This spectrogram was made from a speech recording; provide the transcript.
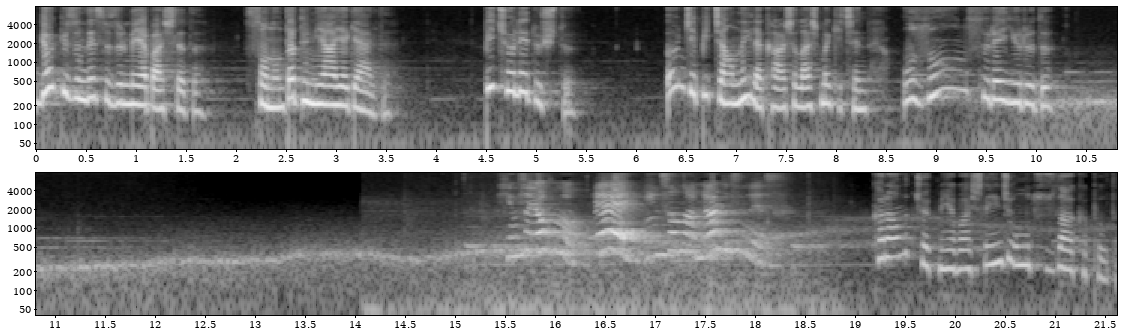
gökyüzünde süzülmeye başladı. Sonunda dünyaya geldi. Bir çöle düştü. Önce bir canlıyla karşılaşmak için uzun süre yürüdü. Neredesiniz? Karanlık çökmeye başlayınca umutsuzluğa kapıldı.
